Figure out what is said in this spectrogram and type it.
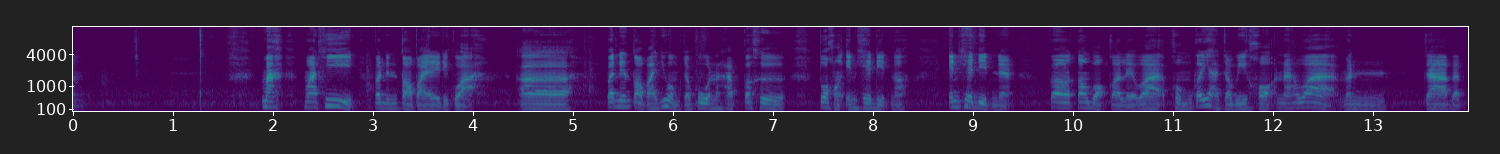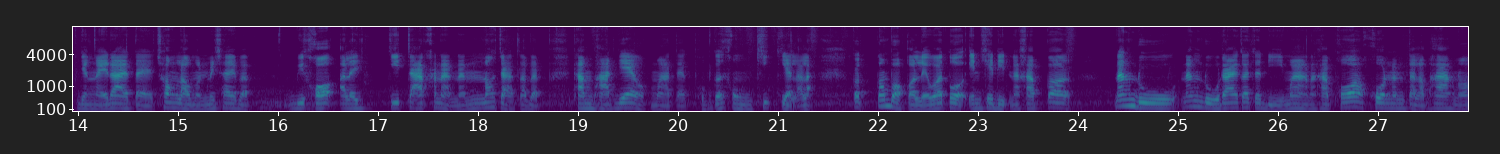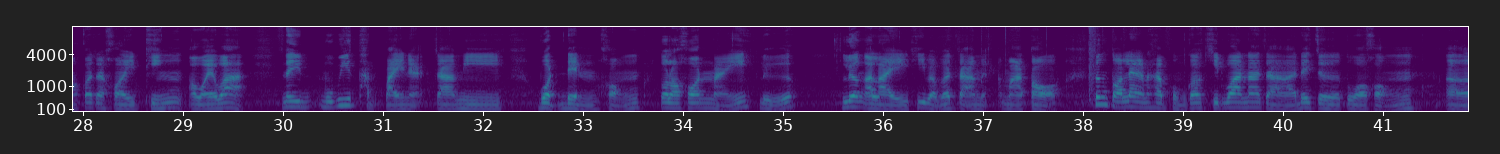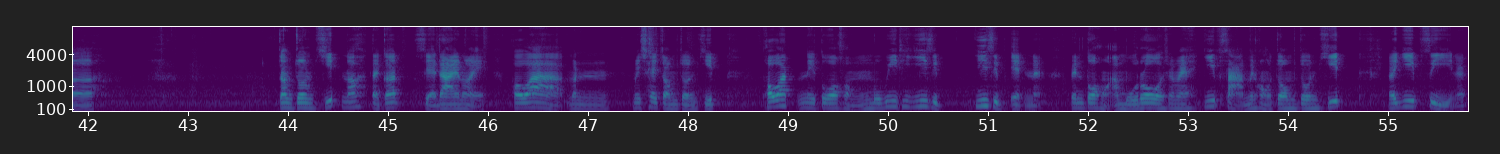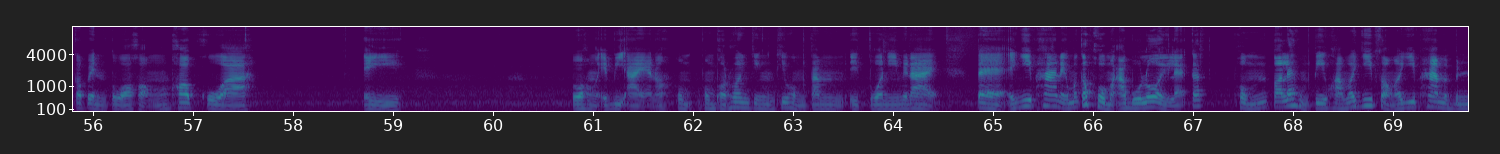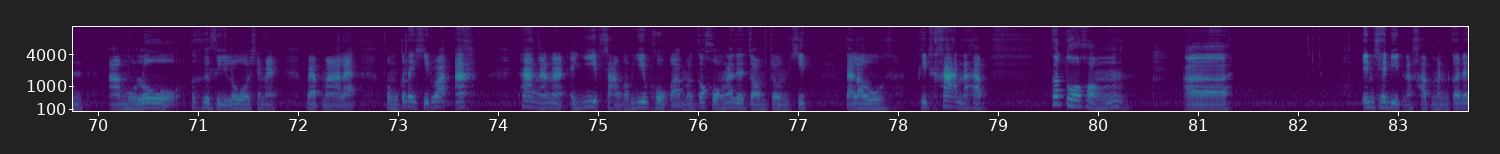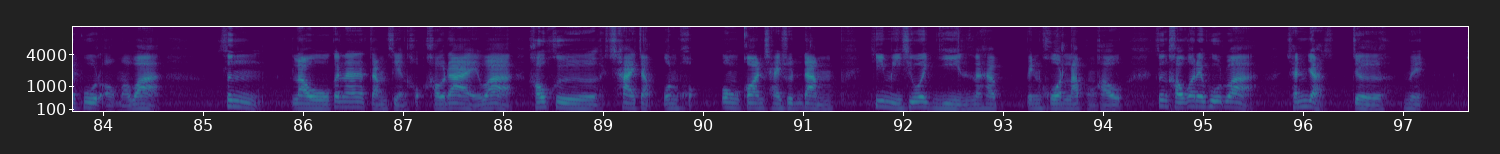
มามาที่ประเด็นต่อไปเลยดีกว่าเอ่อประเด็นต่อไปที่ผมจะพูดนะครับ ก็คือตัวของ n Credit เนาะ n Credit เนี่ยก็ต้องบอกก่อนเลยว่า ผมก็อยากจะวิเคราะห์นะว่ามันจะแบบยังไงได้แต่ช่องเรามันไม่ใช่แบบวิเคราะห์อะไรจี๊ดจ๊าดขนาดนั้น นอกจากจะแบบทำพาร์ทแยกออกมา แต่ผมก็คงขี้เกียจแล้วล่ะ ก็ต้องบอกก่อนเลยว่าตัว n Credit นะครับก็ นั่งดูนั่งดูได้ก็จะดีมากนะครับ เพราะว่าโคนนั้นแต่ละภาคเนาะก็จะคอยทิ้งเอาไว้ว่า ในมูวี่ถัดไปเนี่ยจะมีบทเด่นของตัวละครไหนหรือเรื่องอะไรที่แบบว่าจะมาต่อ ซึ่งตอนแรกนะครับ ผมก็คิดว่าน่าจะได้เจอตัวของเอ่อจอมโจรคิดเนาะแต่ก็เสียดายหน่อย เพราะว่ามันไม่ใช่จอมโจรคิด เพราะว่าในตัวของมูวี่ที่ ยี่สิบเอ็ดเนี่ยเป็นตัวของอามูโรใช่ไหมยี่สามเป็นของจอมโจรคิด แล้วยี่สี่นี่ยก็เป็นตัวของครอบครัวไอตัวของ FBI อะเนาะผมผมขอโทษจริงๆ ที่ผมจำไอตัวนี้ไม่ได้ แต่ไอยี่ห้าเนี่ยมันก็ผมอาบูโรอีกแล้วก็ผมตอนแรกผมตีความว่ายี่สองกับยี่ห้ามันเป็นอามูโรก็คือซีโร่ใช่ไหมแบบมาแล้ว ผมก็เลยคิดว่าอะถ้างั้นอะไอยี่สามกับยี่หกอะมันก็คงน่าจะจอมโจรคิด แต่เราผิดคาดนะครับ ก็ตัวของ เอ็นเครดิตนะครับ มันก็ได้พูดออกมาว่า ซึ่งเราก็น่าจะจำเสียงเขาได้ว่าเขาคือชายจากองค์องค์กรชายชุดดำที่มีชื่อว่ายีนนะครับ เป็นโค้ดลับของเขา ซึ่งเขาก็ได้พูดว่า ฉันอยากเจอเม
